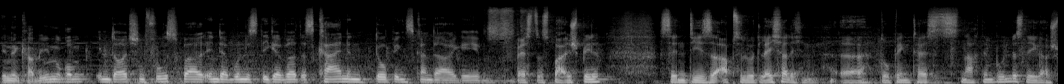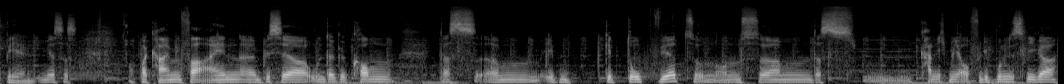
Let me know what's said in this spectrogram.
in den Kabinen rum. Im deutschen Fußball in der Bundesliga wird es keinen Dopingskandal geben. Bestes Beispiel sind diese absolut lächerlichen äh, Dopingtests nach den Bundesligaspielen. Mir ist es auch bei keinem Verein äh, bisher untergekommen, dass ähm, eben gedopt wird und, und ähm, das kann ich mir auch für die Bundesliga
